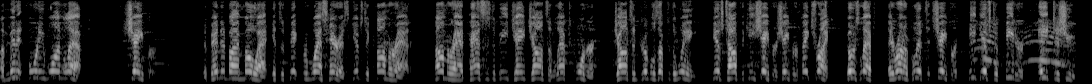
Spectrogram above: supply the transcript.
A minute 41 left. Schaefer, defended by Moat, gets a pick from Wes Harris, gives to Camarad. Camarad passes to B.J. Johnson, left corner. Johnson dribbles up to the wing, gives top of the key Schaefer. Schaefer fakes right, goes left. They run a blitz at Schaefer. He gives to Peter, eight to shoot.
